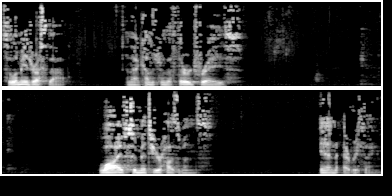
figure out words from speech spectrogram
So let me address that. And that comes from the third phrase. Wives, submit to your husbands in everything.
